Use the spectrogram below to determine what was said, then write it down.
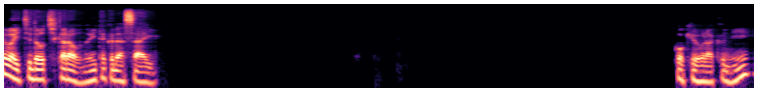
では一度力を抜いてください。呼吸を楽に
